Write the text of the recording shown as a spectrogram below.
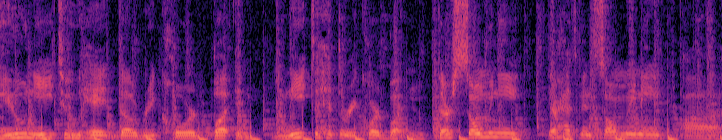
you need to hit the record button. You need to hit the record button. There's so many there has been so many uh,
